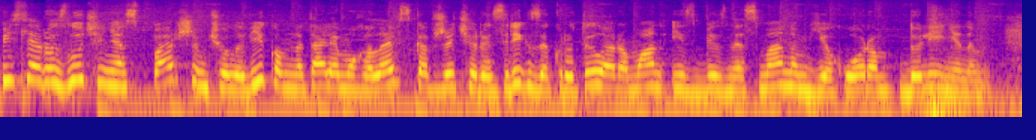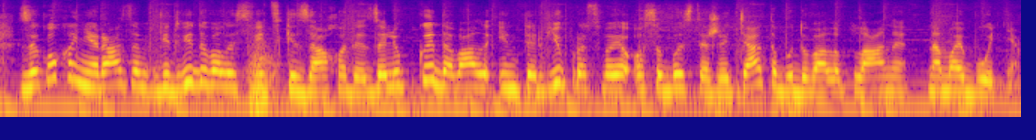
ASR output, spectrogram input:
Після розлучення з першим чоловіком Наталя Могилевська вже через рік закрутила роман із бізнесменом Єгором Долініним. Закохані разом відвідували світські заходи, залюбки давали інтерв'ю про своє особисте життя та будували плани на майбутнє.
